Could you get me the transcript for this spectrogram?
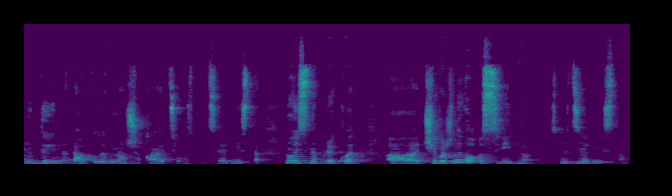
людина, да, коли вона шукає цього спеціаліста? Ну, ось, наприклад, чи важлива освіта спеціаліста?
